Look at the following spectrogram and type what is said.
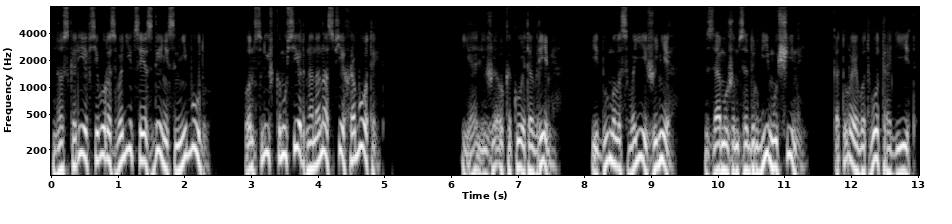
Но, скорее всего, разводиться я с Деннисом не буду. Он слишком усердно на нас всех работает. Я лежал какое-то время и думал о своей жене, замужем за другим мужчиной, которая вот-вот родит,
